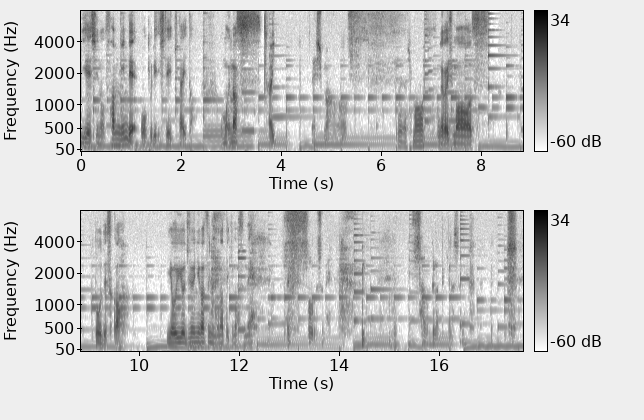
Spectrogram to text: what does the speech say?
家氏の3人でお送りしていきたいと思います。はい。お願いします。お願いします。お願いします。どうですか？いよいよ12月にもなってきますね。そうですね。寒くなってきましたね。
